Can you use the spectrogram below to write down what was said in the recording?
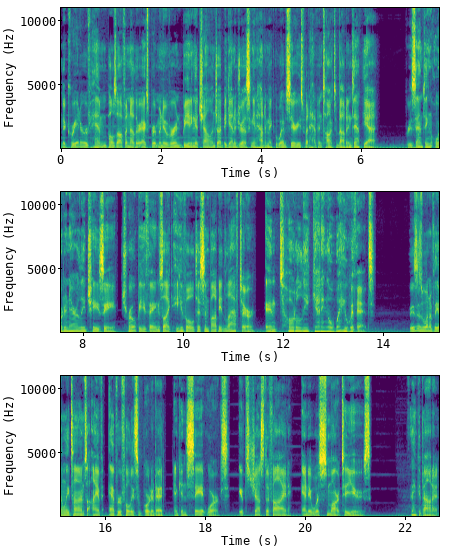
the creator of HIMM pulls off another expert maneuver in beating a challenge I began addressing in How to Make a Web Series but haven't talked about in depth yet. Presenting ordinarily cheesy, tropey things like evil, disembodied laughter, and totally getting away with it. This is one of the only times I have ever fully supported it and can say it works, it's justified, and it was smart to use. Think about it.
